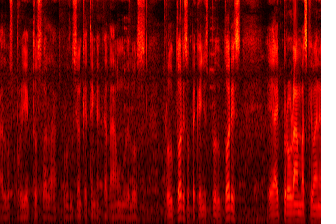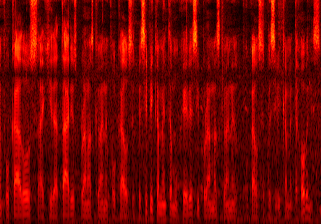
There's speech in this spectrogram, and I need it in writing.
a los proyectos o a la producción que tenga cada uno de los productores o pequeños productores. Eh, hay programas que van enfocados a ejidatarios, programas que van enfocados específicamente a mujeres y programas que van enfocados específicamente a jóvenes.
